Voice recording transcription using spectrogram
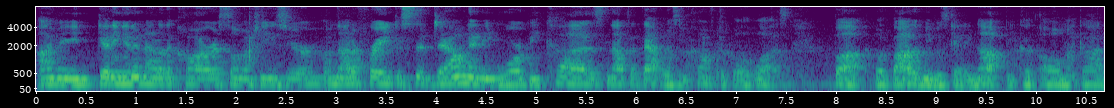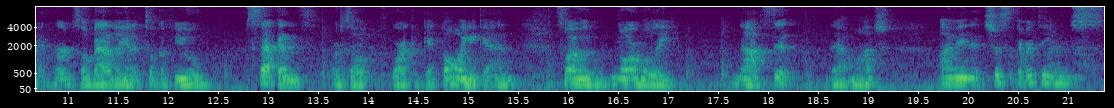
I mean, getting in and out of the car is so much easier. I'm not afraid to sit down anymore because, not that that wasn't comfortable, it was. But what bothered me was getting up because, oh my God, it hurt so badly and it took a few seconds or so before I could get going again. So I would normally not sit that much. I mean, it's just everything's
